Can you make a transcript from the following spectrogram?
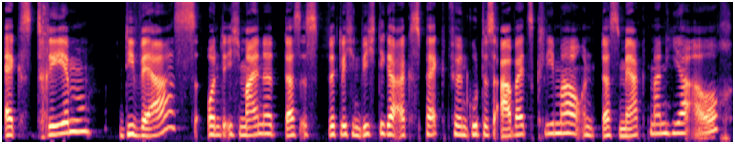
extrem divers und ich meine, das ist wirklich ein wichtiger Aspekt für ein gutes Arbeitsklima und das merkt man hier auch.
